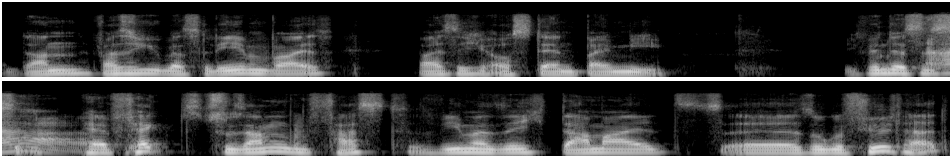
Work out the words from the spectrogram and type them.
Und dann, was ich übers Leben weiß, weiß ich aus Stand By Me. Ich finde, es ist Ah, okay. perfekt zusammengefasst, wie man sich damals äh, so gefühlt hat,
